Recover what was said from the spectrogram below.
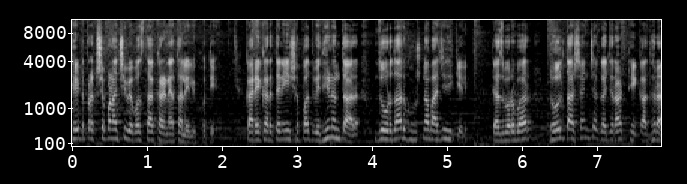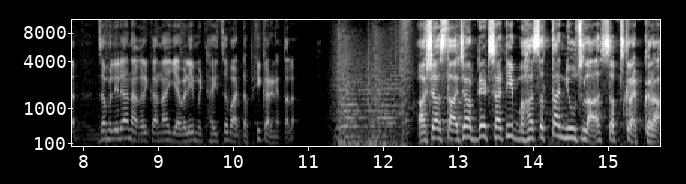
थेट प्रक्षेपणाची व्यवस्था करण्यात आलेली होती. कार्यकर्त्यांनी शपथविधीनंतर जोरदार घोषणाबाजीही केली. त्याचबरोबर ढोल ताशांच्या गजरात ठेका धरत जमलेल्या नागरिकांना यावेळी मिठाईचं वाटपही करण्यात आलं. अशाच ताज्या अपडेटसाठी महासत्ता न्यूजला सबस्क्राईब करा.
